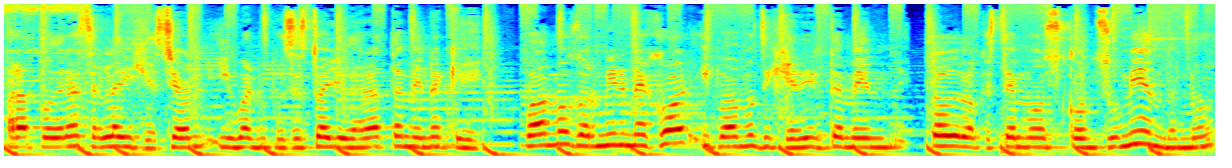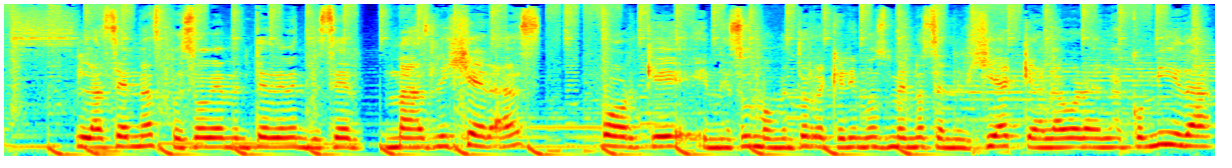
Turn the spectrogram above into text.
para poder hacer la digestión y bueno, pues esto ayudará también a que podamos dormir mejor y podamos digerir también todo lo que estemos consumiendo, ¿no? Las cenas pues obviamente deben de ser más ligeras porque en esos momentos requerimos menos energía que a la hora de la comida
